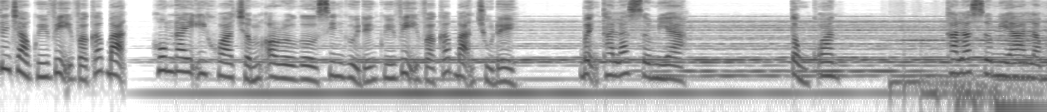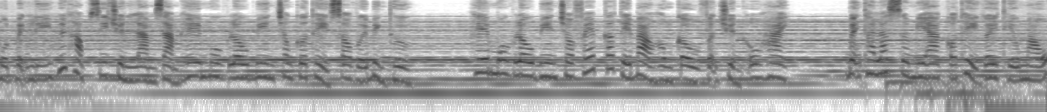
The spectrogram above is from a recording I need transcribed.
Xin chào quý vị và các bạn, hôm nay y khoa.org xin gửi đến quý vị và các bạn chủ đề Bệnh thalassemia Tổng quan Thalassemia là một bệnh lý huyết học di truyền làm giảm hemoglobin trong cơ thể so với bình thường. Hemoglobin cho phép các tế bào hồng cầu vận chuyển O2. Bệnh thalassemia có thể gây thiếu máu,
